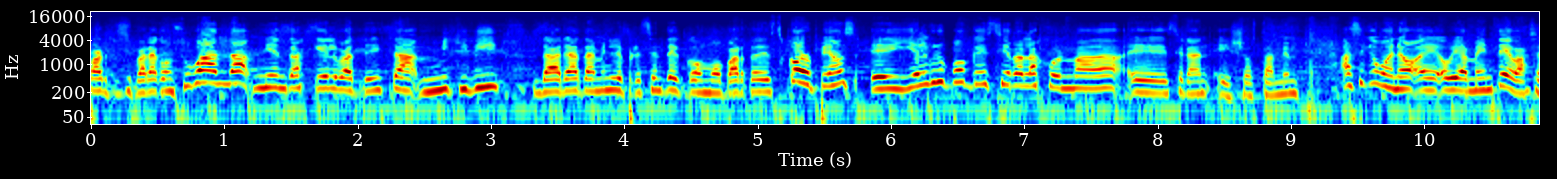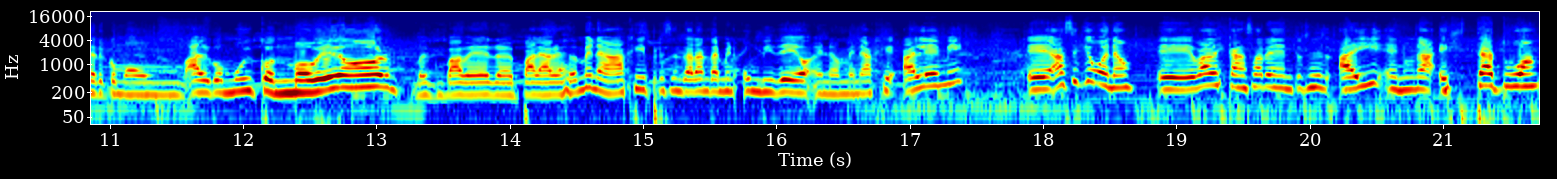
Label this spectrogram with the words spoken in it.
participará con su banda, mientras que el baterista Mickey D dará también el presente como parte de Scorpions eh, y el grupo que cierra la jornada eh, serán ellos también. Así que bueno, eh, obviamente va a ser como un- algo muy conmovedor, va a haber palabras de homenaje y presentarán también un video en homenaje a Lemmy. Así que bueno, va a descansar entonces ahí en una estatua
